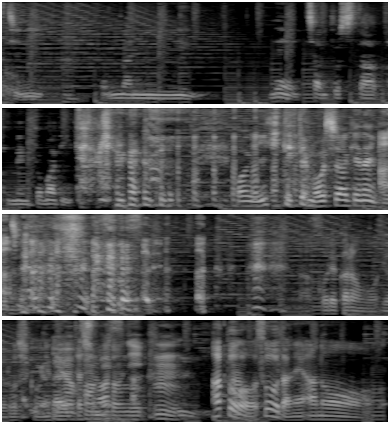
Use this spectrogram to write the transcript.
たちにこんなにねちゃんとしたコメントまでいただけるなんて。生きてて申し訳ない気持ち。そうですねこれからもよろしくお願いいたします。本当に、う、うん。んあとそうだね。あの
